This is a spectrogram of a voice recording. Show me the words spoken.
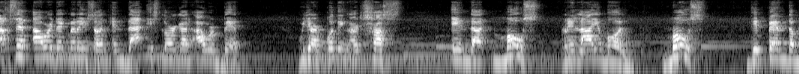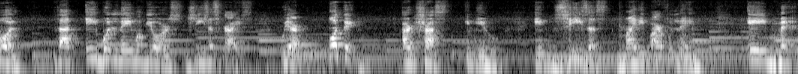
Accept our declaration, and that is, Lord God, our bet. We are putting our trust in that most reliable, most dependable, that able name of yours, Jesus Christ. We are putting our trust in you. In Jesus' mighty powerful name. Amen.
